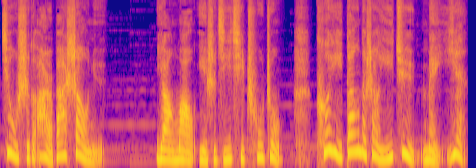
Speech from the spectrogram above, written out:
就是个二八少女，样貌也是极其出众，可以当得上一句美艳，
